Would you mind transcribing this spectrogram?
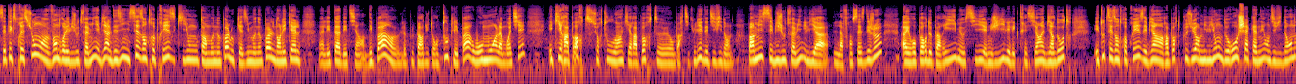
Cette expression, vendre les bijoux de famille, eh bien, elle désigne ces entreprises qui ont un monopole ou quasi-monopole dans lesquels l'État détient des parts, la plupart du temps toutes les parts ou au moins la moitié, et qui rapportent surtout, hein, qui rapportent euh, en particulier des dividendes. Parmi ces bijoux de famille, il y a la Française des Jeux, Aéroport de Paris, mais aussi Engie, l'électricien et bien d'autres. Et toutes ces entreprises eh bien, rapportent plusieurs millions d'euros chaque année en dividendes.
